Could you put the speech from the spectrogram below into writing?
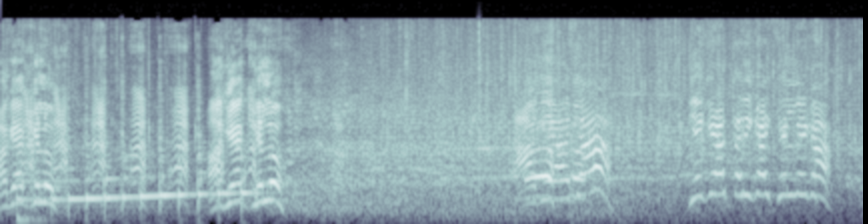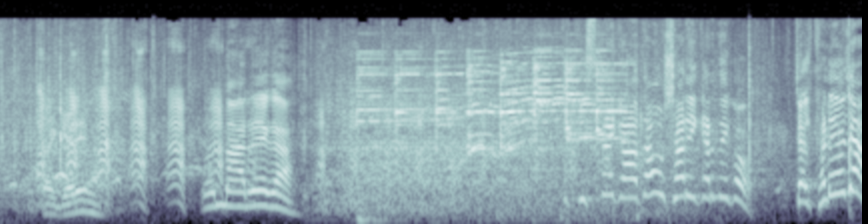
आ गया खेलो। आ गया खेलो। आगे आजा ये क्या तरीका है खेलने का. वो मारेगा। किसने कहा था होशियारी करने को? चल खड़े हो जा।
